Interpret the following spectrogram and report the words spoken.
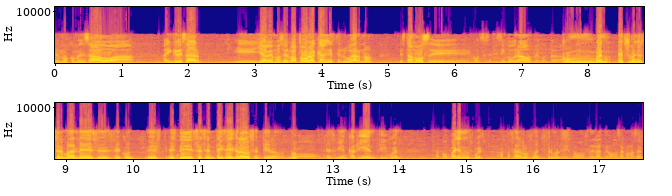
hemos comenzado a, a ingresar y ya vemos el vapor acá en este lugar, ¿no? Estamos eh, con 65 grados, me contaban. Con, bueno, estos baños termales es es- es de 66 grados centígrados, ¿no? Wow. Es bien caliente y bueno, acompáñanos pues a pasar a los baños termales. Bien, vamos adelante, vamos a conocer.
